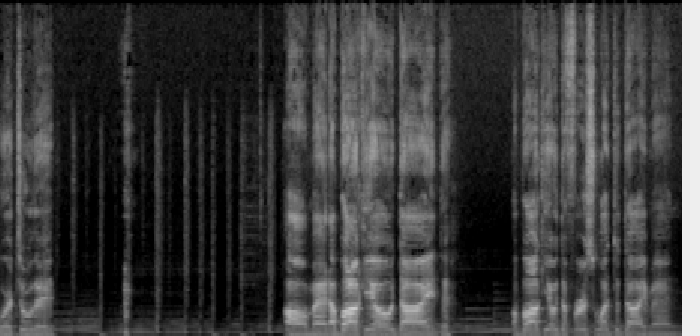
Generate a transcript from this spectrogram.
We're too late. oh man, Abbacchio died. Abbacchio, the first one to die, man.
